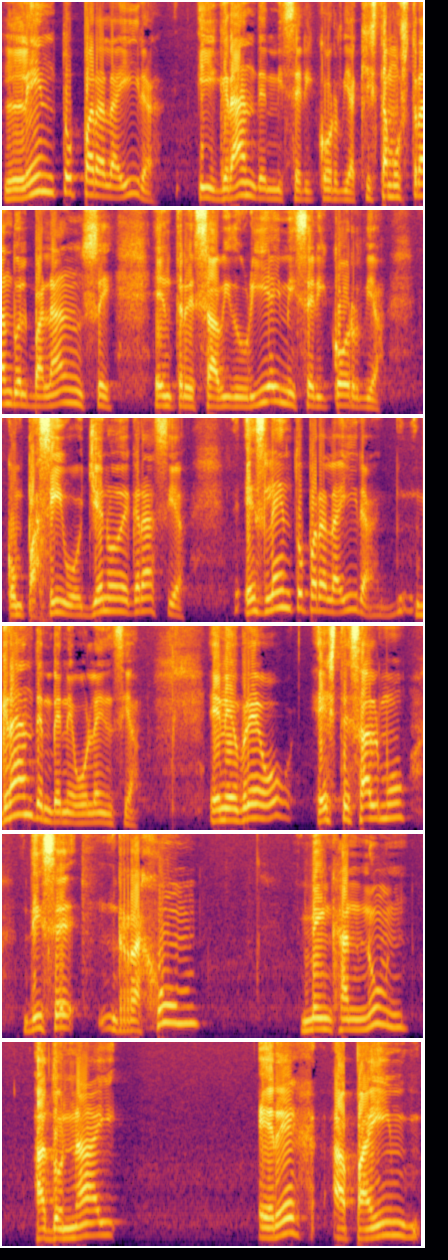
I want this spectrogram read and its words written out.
lento para la ira y grande en misericordia. Aquí está mostrando el balance entre sabiduría y misericordia, compasivo, lleno de gracia es lento para la ira, grande en benevolencia. En hebreo, este salmo dice, Rahum Menhanun Adonai Erej Apaim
